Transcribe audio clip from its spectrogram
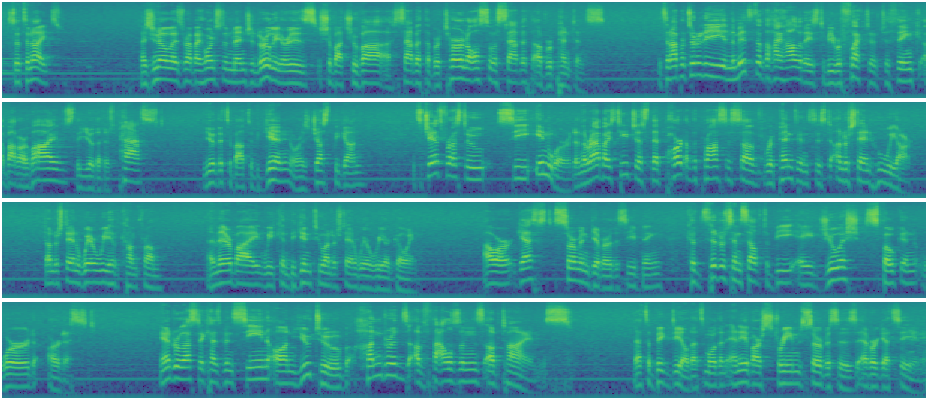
So tonight, as you know, as Rabbi Hornsten mentioned earlier, is Shabbat Shuvah, a Sabbath of return, also a Sabbath of repentance. It's an opportunity in the midst of the high holidays to be reflective, to think about our lives, the year that has passed, the year that's about to begin or has just begun. It's a chance for us to see inward, and the rabbis teach us that part of the process of repentance is to understand who we are, to understand where we have come from, and thereby we can begin to understand where we are going. Our guest sermon giver this evening considers himself to be a Jewish spoken word artist. Andrew Lustig has been seen on YouTube hundreds of thousands of times. That's a big deal. That's more than any of our streamed services ever get seen.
